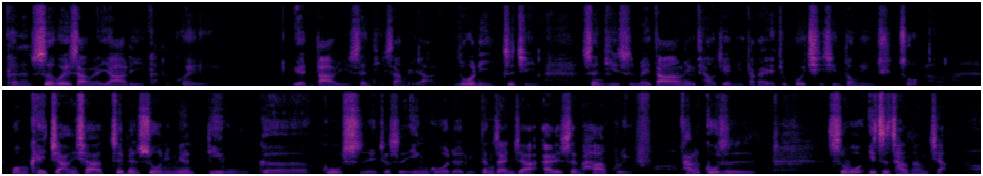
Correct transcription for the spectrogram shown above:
可能社会上的压力可能会远大于身体上的压力。如果你自己身体是没达到那个条件，你大概也就不会起心动念去做了。我们可以讲一下这本书里面第五个故事，也就是英国的女登山家 Alison Hargreaves。她的故事是我一直常常讲的啊。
